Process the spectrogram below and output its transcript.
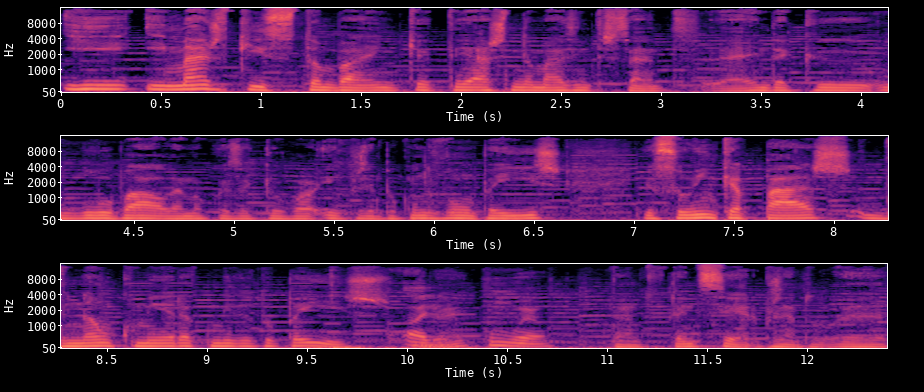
E, e mais do que isso também, que eu até acho ainda mais interessante, ainda que o global é uma coisa que eu gosto. Eu, por exemplo, quando vou a um país, eu sou incapaz de não comer a comida do país. Olha, é? como eu. Portanto, tem de ser. Por exemplo, eh,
